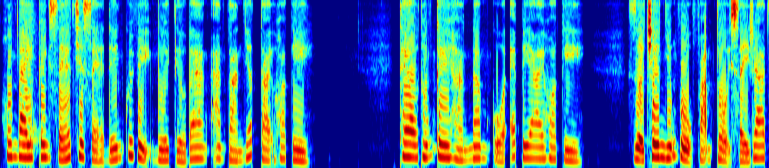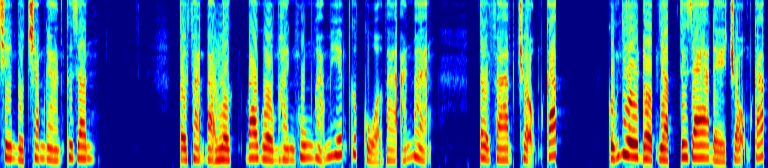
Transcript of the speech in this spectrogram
Hôm nay kênh sẽ chia sẻ đến quý vị 10 tiểu bang an toàn nhất tại Hoa Kỳ. Theo thống kê hàng năm của FBI Hoa Kỳ, dựa trên những vụ phạm tội xảy ra trên 100.000 cư dân, Tội phạm bạo lực bao gồm hành hung hãm hiếp cướp của và án mạng, tội phạm trộm cắp, cũng như đột nhập tư gia để trộm cắp.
